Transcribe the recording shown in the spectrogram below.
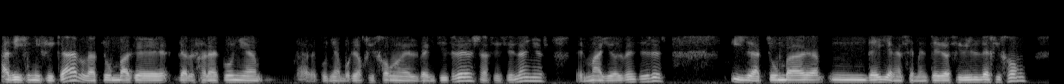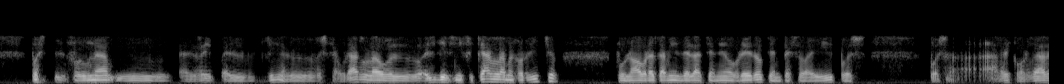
a dignificar la tumba que de Rosario Acuña, Acuña murió en Gijón en el 23, hace 100 años, en mayo del 23, y la tumba de ella en el cementerio civil de Gijón, pues fue una mm, el, restaurarla o el, dignificarla, mejor dicho, fue una obra también del Ateneo Obrero que empezó ahí, pues pues a, recordar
